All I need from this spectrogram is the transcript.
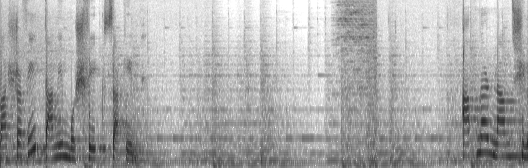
মাশরাফি, তামিম, মুশফিক, সাকিব। আপনার নাম ছিল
